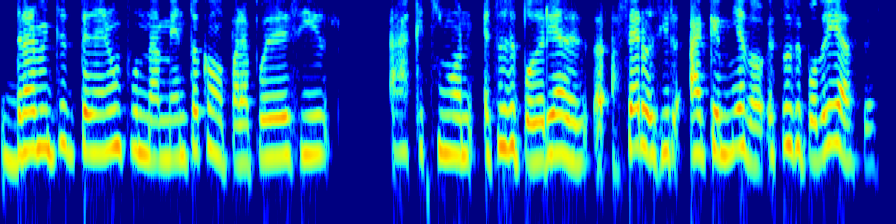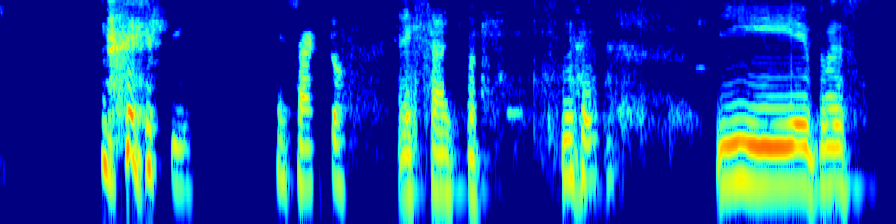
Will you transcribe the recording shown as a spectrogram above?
realmente tener un fundamento como para poder decir, ah, qué chingón, esto se podría hacer, o decir, ah, qué miedo, esto se podría hacer. sí, exacto. Exacto. Y pues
